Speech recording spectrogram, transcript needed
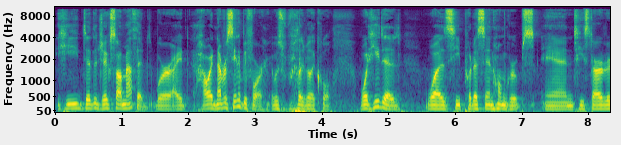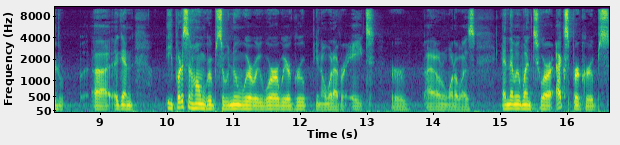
he did the jigsaw method where I how I'd never seen it before. It was really really cool. What he did was he put us in home groups, and he started uh, again. He put us in home groups so we knew where we were. We were group, you know, whatever, eight or I don't know what it was. And then we went to our expert groups,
